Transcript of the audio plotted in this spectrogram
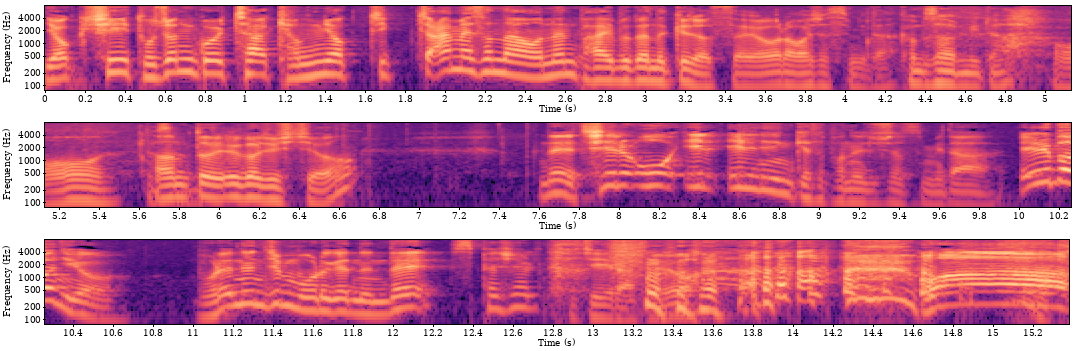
역시 도전골차 경력직 짬에서 나오는 vibe가 느껴졌어요. 라고 하셨습니다. 감사합니다. 어, 다음 또 읽어주시죠. 네, 7511님께서 보내주셨습니다. 1번이요. 뭘 했는진 모르겠는데, special DJ라서요. 와,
